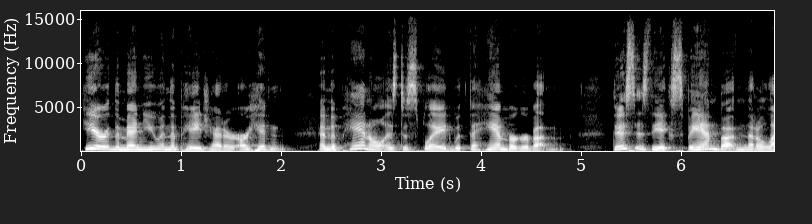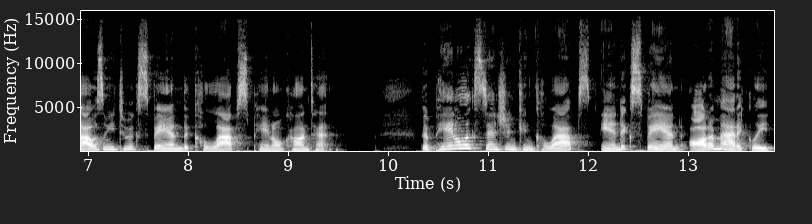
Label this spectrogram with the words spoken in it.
Here, the menu and the page header are hidden, and the panel is displayed with the hamburger button. This is the expand button that allows me to expand the collapsed panel content. The panel extension can collapse and expand automatically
